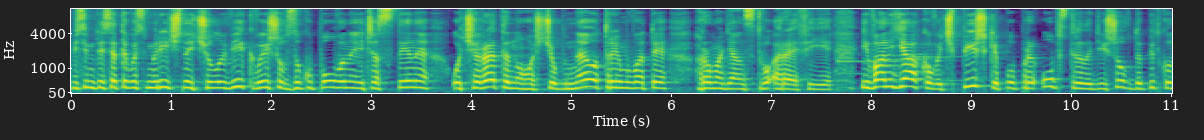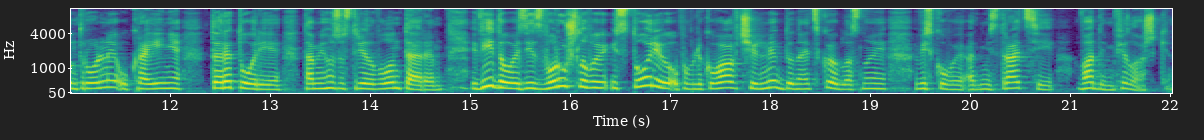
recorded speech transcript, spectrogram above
88-річний чоловік вийшов з окупованої частини Очеретиного, щоб не отримувати громадянство Ерефії. Іван Якович пішки, попри обстріли, дійшов до підконтрольної Україні території. Там його зустріли волонтери. Відео зі зворушливою історією опублікував чільник Донецької обласної військової адміністрації Вадим Філашкін.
